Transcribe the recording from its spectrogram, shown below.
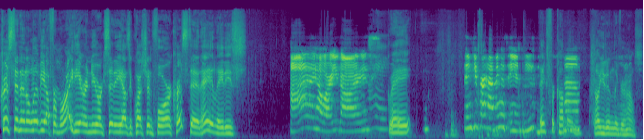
Kristen and Olivia from right here in New York City has a question for Kristin. Hey, ladies. Hi, how are you guys? Great. Thank you for having us, Andy. Thanks for coming. Um, oh, you didn't leave your house.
